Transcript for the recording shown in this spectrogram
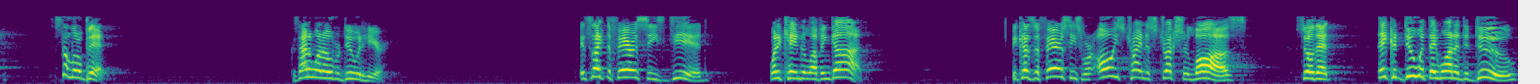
Just a little bit. Because I don't want to overdo it here. It's like the Pharisees did when it came to loving God. Because the Pharisees were always trying to structure laws so that they could do what they wanted to do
